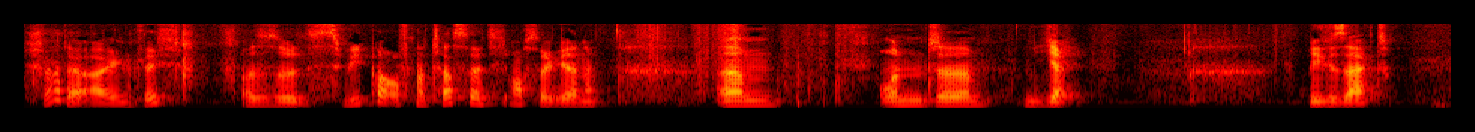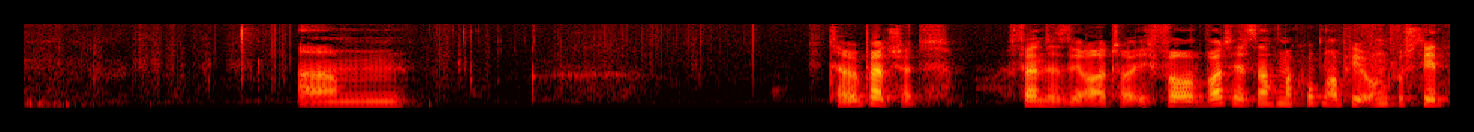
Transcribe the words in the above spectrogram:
Schade eigentlich. Also so Sweeper auf einer Tasse hätte ich auch sehr gerne. Ähm, und äh, ja. Wie gesagt. Ähm, Terry Pratchett, Fantasy-Autor. Ich wollte jetzt noch mal gucken, ob hier irgendwo steht,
